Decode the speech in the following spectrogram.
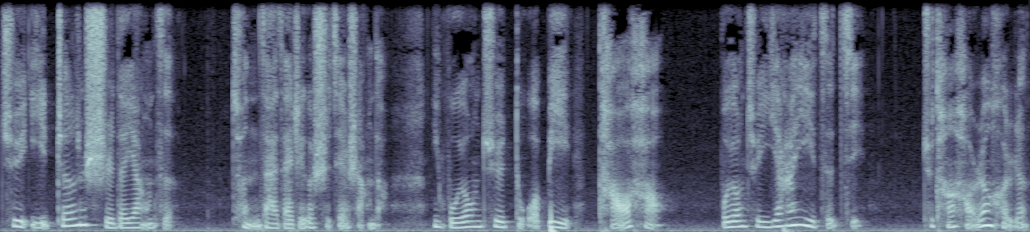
去以真实的样子存在在这个世界上的。你不用去躲避、讨好，不用去压抑自己，去讨好任何人。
